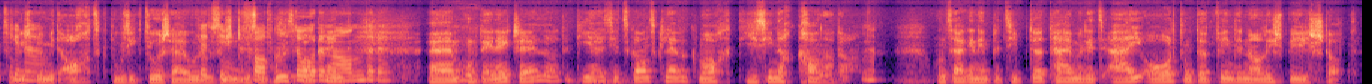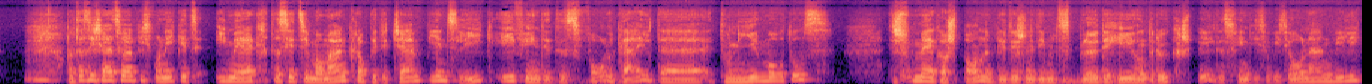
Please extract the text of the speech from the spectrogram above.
zum Genau. Beispiel mit 80'000 Zuschauern Dort aus dem, aus dem Fußball anderer. Ähm, und die NHL, oder, die haben es jetzt ganz clever gemacht, die sind nach Kanada. Und sagen im Prinzip, dort haben wir jetzt einen Ort und dort finden alle Spiele statt. Und das ist auch so etwas, wo ich jetzt, ich merke, dass jetzt im Moment gerade bei der Champions League, ich finde das voll geil, der Turniermodus. Das ist mega spannend, weil das ist nicht immer das blöde Hin- und Rückspiel, das finde ich sowieso langweilig.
